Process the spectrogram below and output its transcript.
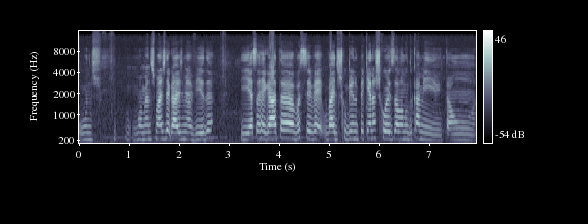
um dos momentos mais legais da minha vida. E essa regata você vai descobrindo pequenas coisas ao longo do caminho. Então,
